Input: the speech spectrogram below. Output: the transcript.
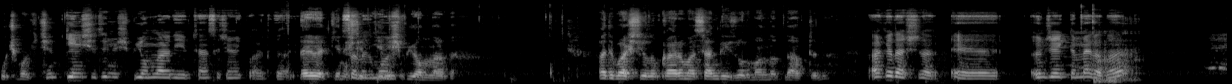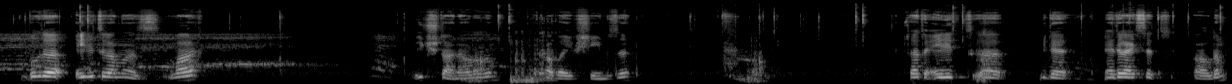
uçmak için. genişletilmiş biyomlar diye bir tane seçenek vardı galiba. Evet geniş, Sanırım geniş oydu. biyomlarda. Hadi başlayalım. Kahraman sendeyiz oğlum. Anlat ne yaptığını. Arkadaşlar eee, öncelikle merhaba. Burada elitramız var. 3 tane alalım. Kabayı bir şeyimizi. Zaten elitra bir de netherite set aldım.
